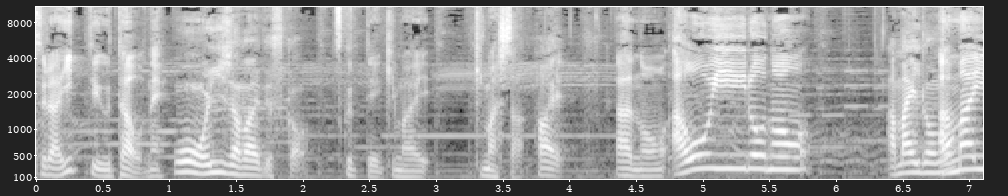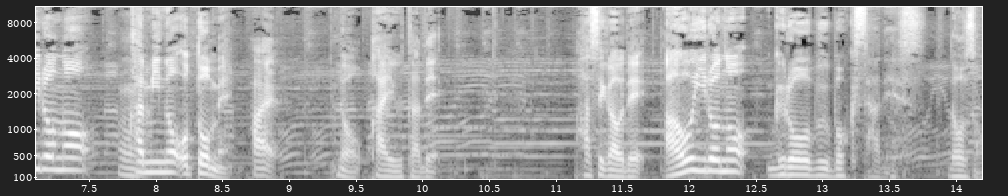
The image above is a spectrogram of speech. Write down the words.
辛いっていう歌をね、おおいいじゃないですか。作ってきまい、きました。はい。あの、青色の、甘色の？甘色の髪の乙女はい。の替え歌で、長谷川で青色のグローブボクサーです。どうぞ。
